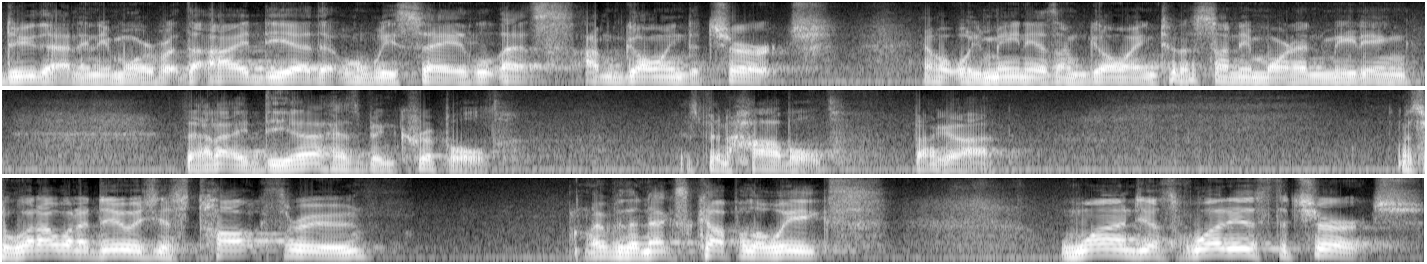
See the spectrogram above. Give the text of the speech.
do that anymore, but the idea that when we say, let's, I'm going to church, and what we mean is I'm going to a Sunday morning meeting, that idea has been crippled. It's been hobbled by God. And so, what I want to do is just talk through over the next couple of weeks one, just what is the church?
